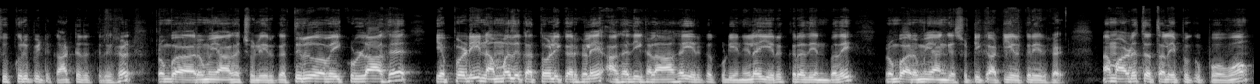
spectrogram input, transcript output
சு- குறிப்பிட்டு காட்டிருக்கிறீர்கள் ரொம்ப அருமையாக சொல்லியிருக்க. திருவைக்குள்ளாக எப்படி நமது கத்தோலிக்கர்களே அகதிகளாக இருக்கக்கூடிய நிலை இருக்கிறது என்பதை ரொம்ப அருமையாக அங்கே சுட்டி காட்டியிருக்கிறீர்கள் நம்ம அடுத்த தலைப்புக்கு போவோம்.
